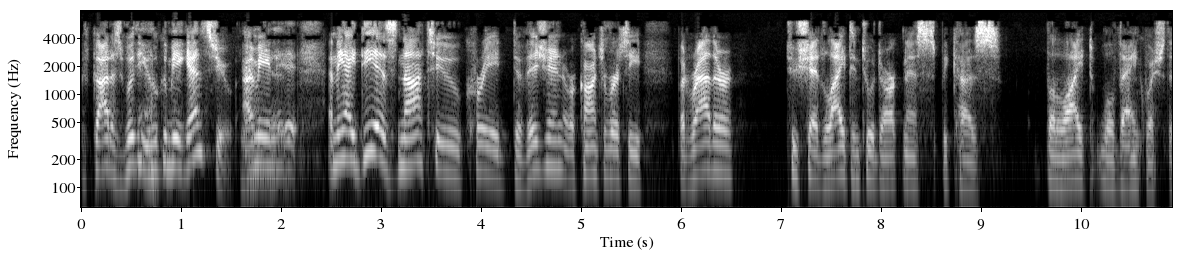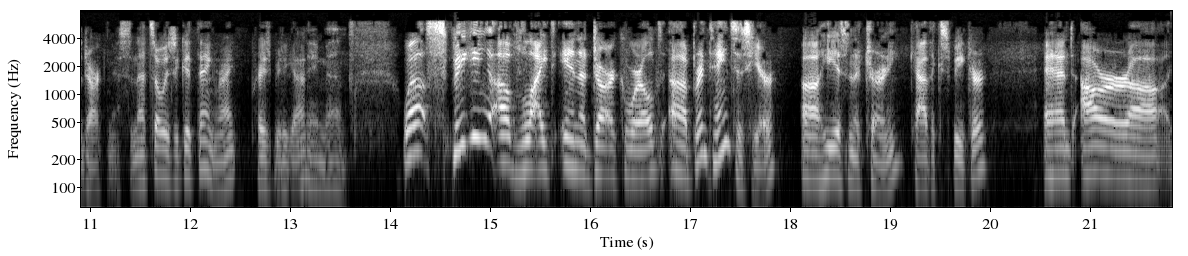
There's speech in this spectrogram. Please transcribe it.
if God is with you, who can be against you? I mean, it, and the idea is not to create division or controversy, but rather to shed light into a darkness because the light will vanquish the darkness, and that's always a good thing, right? Praise be to God. Amen. Well, speaking of light in a dark world, uh, Brent Haynes is here. Uh, he is an attorney, Catholic speaker, and our, uh,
